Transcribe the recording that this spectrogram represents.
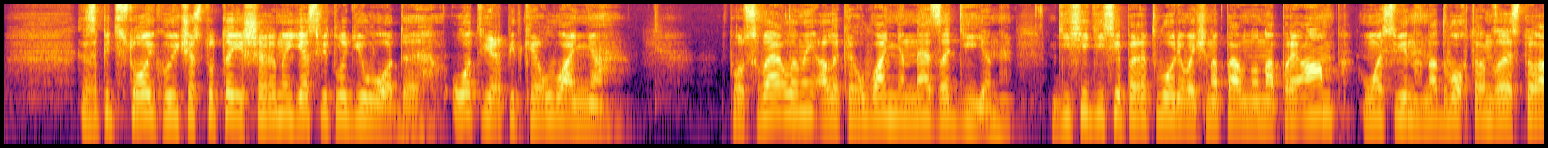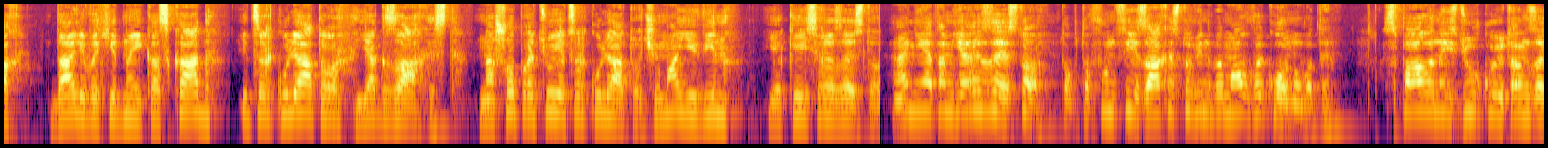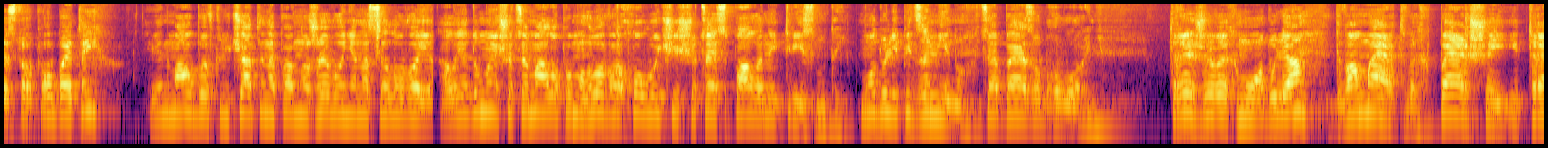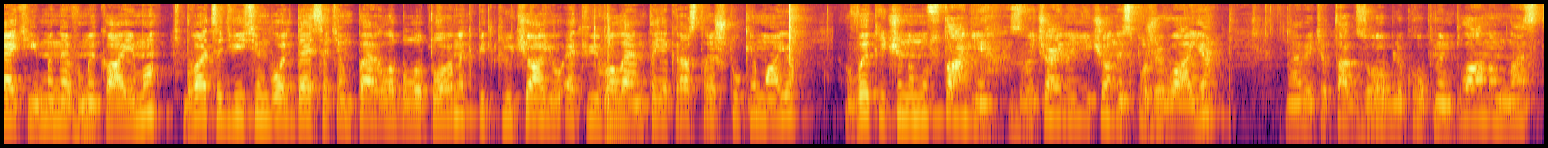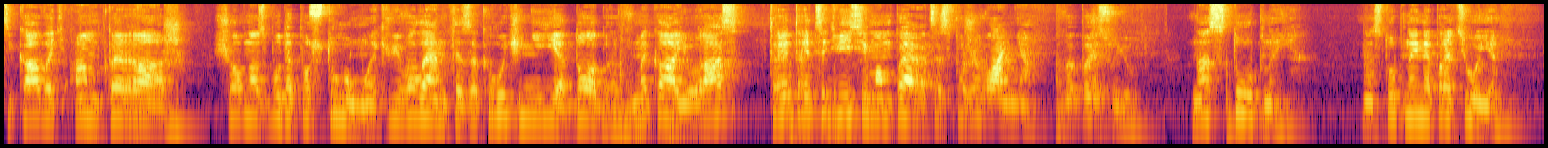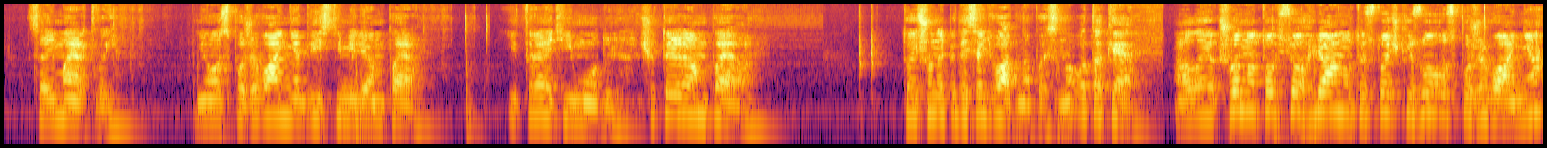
з підстройкою частоти і ширини є світлодіод. Отвір під керування просверлений, але керування не задіяне. DC-DC перетворювач, напевно, на преамп. Ось він на двох транзисторах. Далі вихідний каскад і циркулятор як захист. На що працює циркулятор? Чи має він якийсь резистор? А ні, там є резистор. Тобто функції захисту він би мав виконувати. Спалений з дюркою транзистор пробитий. Він мав би включати, напевно, живлення на силовий, але я думаю, що це мало помогло, враховуючи, що цей спалений тріснутий. Модулі під заміну, це без обговорень. Три живих модуля, два мертвих. Перший і третій ми не вмикаємо. 28 вольт 10 ампер лабораторник. Підключаю еквіваленти, якраз три штуки маю. В виключеному стані, звичайно, нічого не споживає. Навіть отак зроблю крупним планом. Нас цікавить ампераж. Що в нас буде по струму? Еквіваленти закручені є. Добре. Вмикаю раз. 3,38 ампера це споживання. Виписую. Наступний. Наступний не працює. Цей мертвий. У нього споживання 200 мА. І третій модуль 4 ампера. Той, що на 50 Вт написано. Отаке. Але якщо на то все глянути з точки зору споживання,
